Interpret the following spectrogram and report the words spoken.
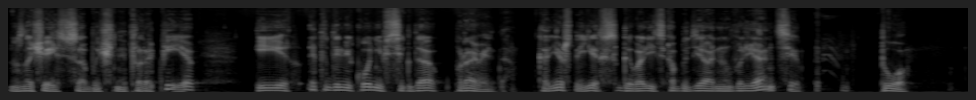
Назначается обычная терапия, и это далеко не всегда правильно. Конечно, если говорить об идеальном варианте, то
